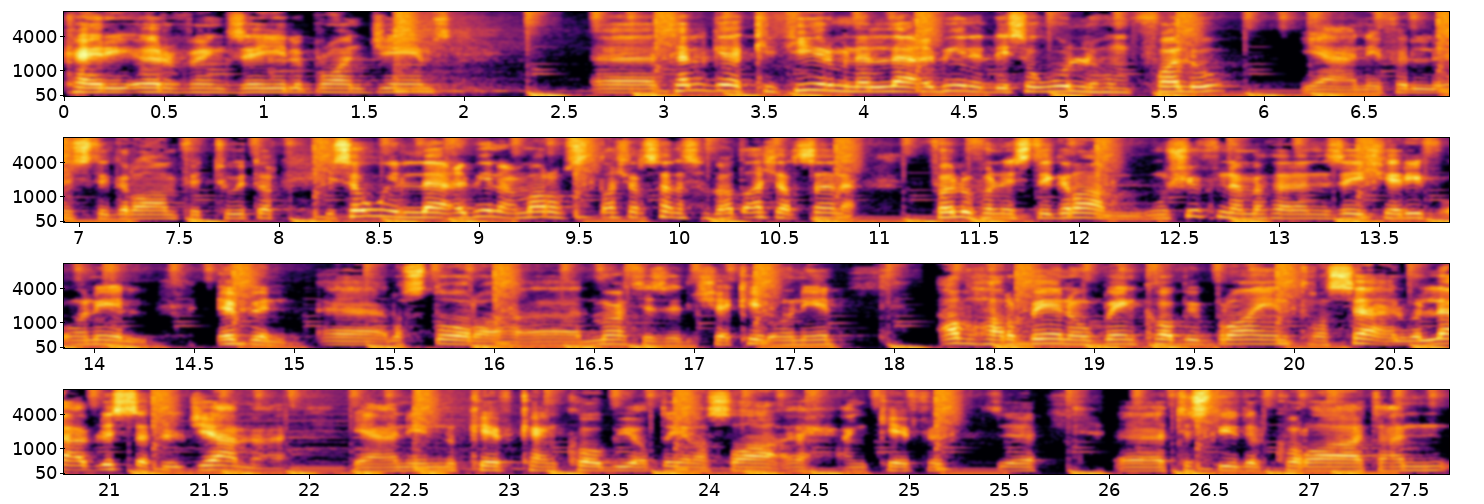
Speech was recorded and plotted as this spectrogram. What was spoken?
كايري ايرفينج زي ليبرون جيمس تلقى كثير من اللاعبين اللي يسوون لهم follow يعني في الإنستغرام في التويتر يسوي اللاعبين اعمارهم 16 سنة 17 سنة follow في الإنستغرام. وشفنا مثلا زي شريف أونيل ابن آه الأسطورة آه المعتزل شاكيل أونيل أظهر بينه وبين كوبي براينت رسائل واللاعب لسه في الجامعة. يعني إنه كيف كان كوبي يعطي نصائح عن كيف آه، تسديد الكرات عن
